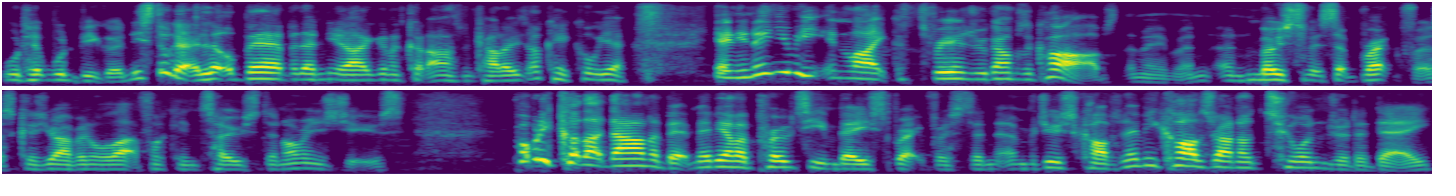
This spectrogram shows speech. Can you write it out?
would would be good. You still get a little bit, but then you're like, going to cut down some calories. Okay, cool, yeah, yeah. And you know, you're eating like 300 grams of carbs at the moment, and most of it's at breakfast because you're having all that fucking toast and orange juice. Probably cut that down a bit. Maybe have a protein based breakfast and, and reduce carbs. Maybe carbs around on 200 a day.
